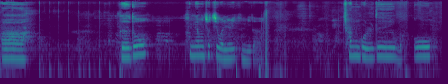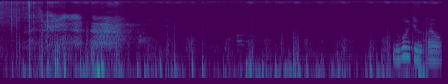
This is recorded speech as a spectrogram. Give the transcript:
아 그래도 한 명은 처치 완료했습니다. 찬 골드 먹고 누굴 찍을까요?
